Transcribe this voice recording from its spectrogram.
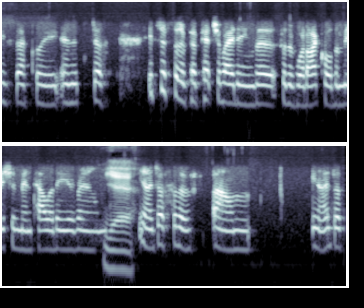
Exactly. And it's just it's just sort of perpetuating the sort of what I call the mission mentality around, yeah, you know, just sort of, um, you know, just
